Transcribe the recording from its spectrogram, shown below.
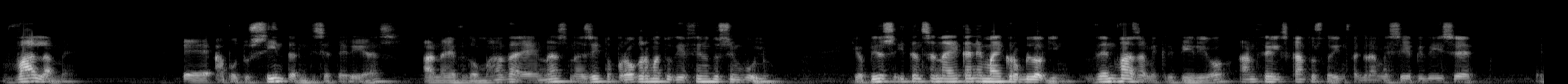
Βάλαμε ε, από τους intern της εταιρείας ανά εβδομάδα ένας να ζει το πρόγραμμα του Διευθύνοντος Συμβούλου και ο οποίος ήταν σαν να έκανε microblogging. Δεν βάζαμε κριτήριο, αν θέλεις κάτω στο Instagram, εσύ επειδή είσαι ε,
